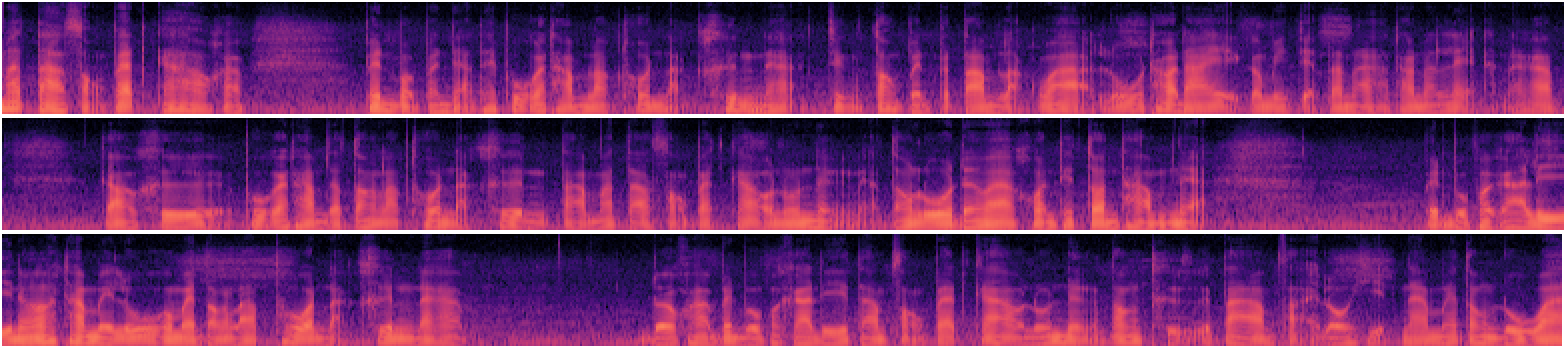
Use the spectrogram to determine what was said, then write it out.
มาตรา 289 ครับ เป็นบทบัญญัติให้ผู้กระทำรับโทษหนักขึ้นนะฮะ จึงต้องเป็นไปตามหลักว่ารู้เท่าใดก็มีเจตนาเท่านั้นแหละนะครับ กล่าวคือ ผู้กระทำจะต้องรับโทษหนักขึ้น ตามมาตรา 289อนุหนึ่งเนี่ยต้องรู้ด้วยว่าคนที่ตนทำเนี่ยเป็นบุพการีเนาะถ้าไม่รู้ก็ไม่ต้องรับโทษหนักขึ้นนะครับ โดยความเป็นบุพการีตาม 289อนุหนึ่งต้องถือตามสายโลหิตนะไม่ต้องดูว่า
